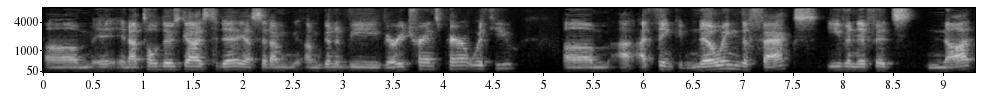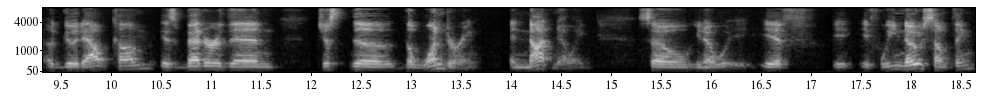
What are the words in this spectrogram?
um, and, and, I told those guys today, I said, I'm, I'm going to be very transparent with you. Um, I, I, think knowing the facts, even if it's not a good outcome, is better than just the, the wondering and not knowing. So, you know, if, if we know something,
